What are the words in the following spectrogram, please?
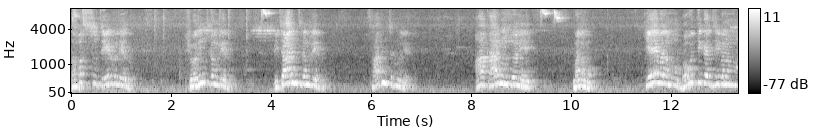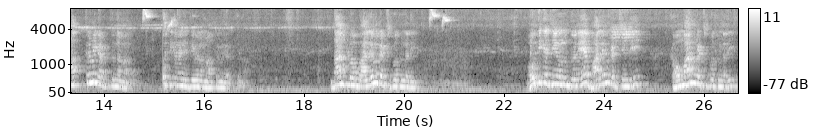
తపస్సు చేయడం లేదు. శోధించడం లేదు. విచారించడం లేదు. సాధించడం లేదు. ఆ కారణంతోనే మనము కేవలము భౌతిక జీవనం మాత్రమే గడుపుతున్నాం మనం. భౌతికమైన జీవనం మాత్రమే గడుపుతున్నాం. దాంట్లో బాల్యము గడిచిపోతున్నది. భౌతిక జీవనంతోనే బాల్యం గడిచింది కౌమానం గడిచిపోతున్నది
